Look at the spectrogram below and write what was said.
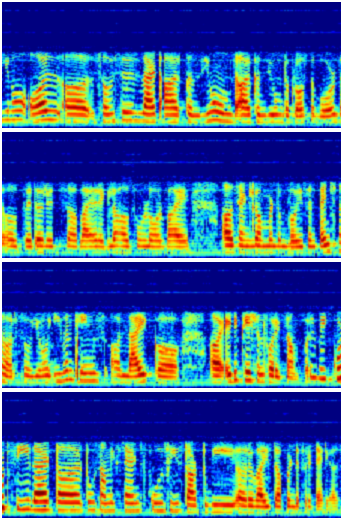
you know, all services that are consumed are consumed across the board, whether it's by a regular household or by uh, central government employees and pensioners. So, you know, even things uh, like uh, uh, education, for example, we could see that uh, to some extent school fees start to be uh, revised up in different areas.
